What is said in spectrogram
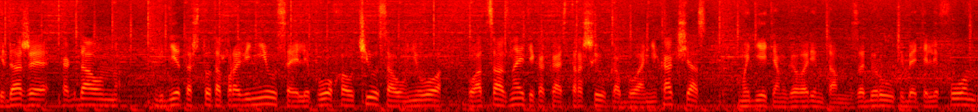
и даже когда он где-то что-то провинился или плохо учился, у него, у отца, знаете, какая страшилка была, не как сейчас мы детям говорим, там, заберу у тебя телефон,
